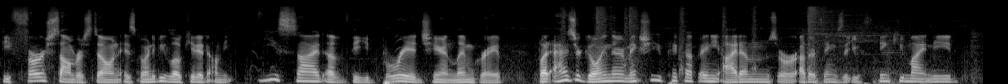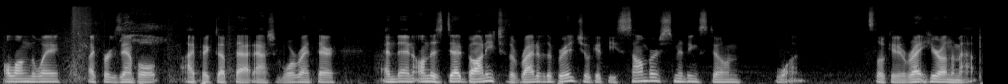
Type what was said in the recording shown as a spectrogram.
The first Somber Stone is going to be located on the east side of the bridge here in Limgrave, but as you're going there, make sure you pick up any items or other things that you think you might need along the way. Like for example, I picked up that Ash of War right there. And then on this dead body to the right of the bridge, you'll get the Somber Smithing Stone 1. It's located right here on the map.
